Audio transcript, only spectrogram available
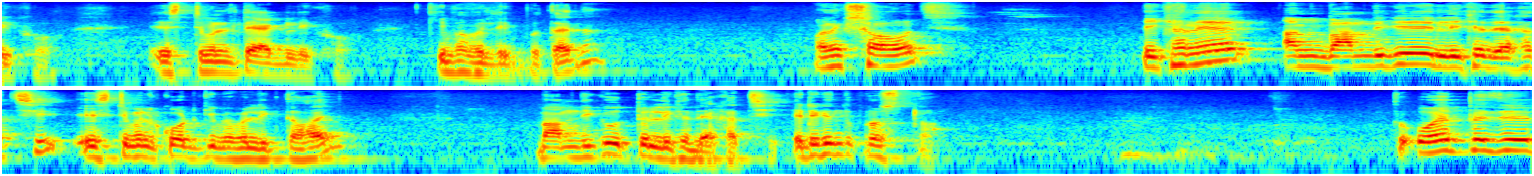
লিখো এস্টিমেল ট্যাগ লিখো। কীভাবে লিখব, তাই না? অনেক সহজ। এখানে আমি বাম দিকে লিখে দেখাচ্ছি এস্টিমেল কোড কীভাবে লিখতে হয়। বাম দিকে উত্তর লিখে দেখাচ্ছি। এটা কিন্তু প্রশ্ন। তো ওয়েব পেজের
